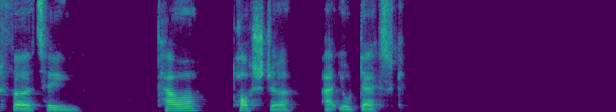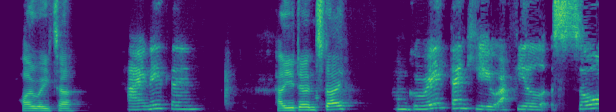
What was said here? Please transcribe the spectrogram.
13 Power Posture at Your Desk. Hi, Rita. Hi, Nathan. How you doing today? I'm great, thank you. I feel so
